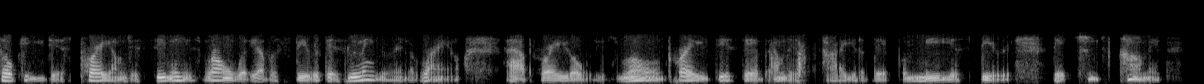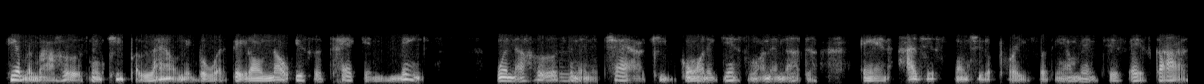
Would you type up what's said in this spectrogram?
So can you just pray? I'm just sitting in his room, whatever spirit that's lingering around. I prayed over this room, prayed this, that, but I'm just tired of that familiar spirit that keeps coming. Him and my husband keep allowing it, but what they don't know is attacking me when the husband mm-hmm. and the child keep going against one another. And I just want you to pray for them and just ask God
